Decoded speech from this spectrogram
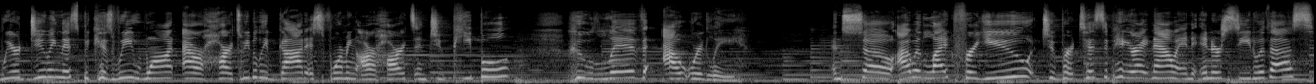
we're doing this because we want our hearts, we believe God is forming our hearts into people who live outwardly. And so I would like for you to participate right now and intercede with us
